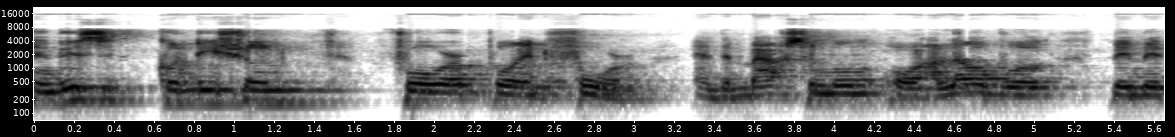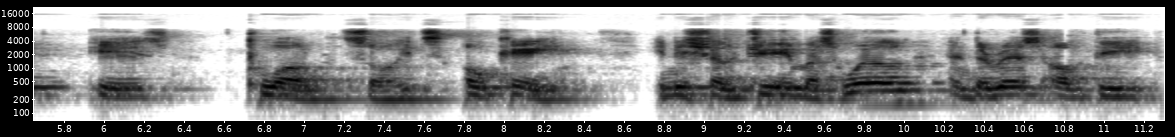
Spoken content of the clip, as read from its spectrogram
in this condition 4.4 and the maximum or allowable limit is 12 so it's okay. Initial GM as well and the rest of the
